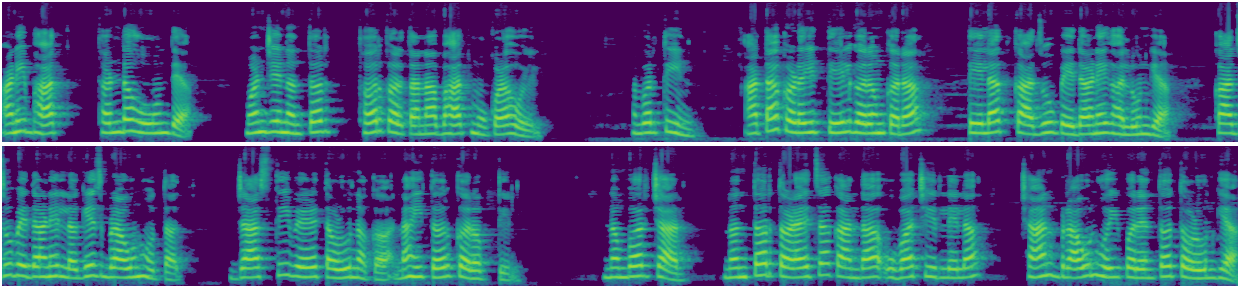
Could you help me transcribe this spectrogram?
आणि भात थंड होऊन द्या. म्हणजे नंतर थर करताना भात मोकळा होईल. नंबर तीन. आता कढईत तेल गरम करा. तेलात काजू बेदाणे घालून घ्या. काजू बेदाणे लगेच ब्राऊन होतात. जास्ती वेळ तळू नका नाहीतर करपतील. नंबर चार. नंतर तळायचा कांदा उभा चिरलेला छान ब्राऊन होईपर्यंत तळून घ्या.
